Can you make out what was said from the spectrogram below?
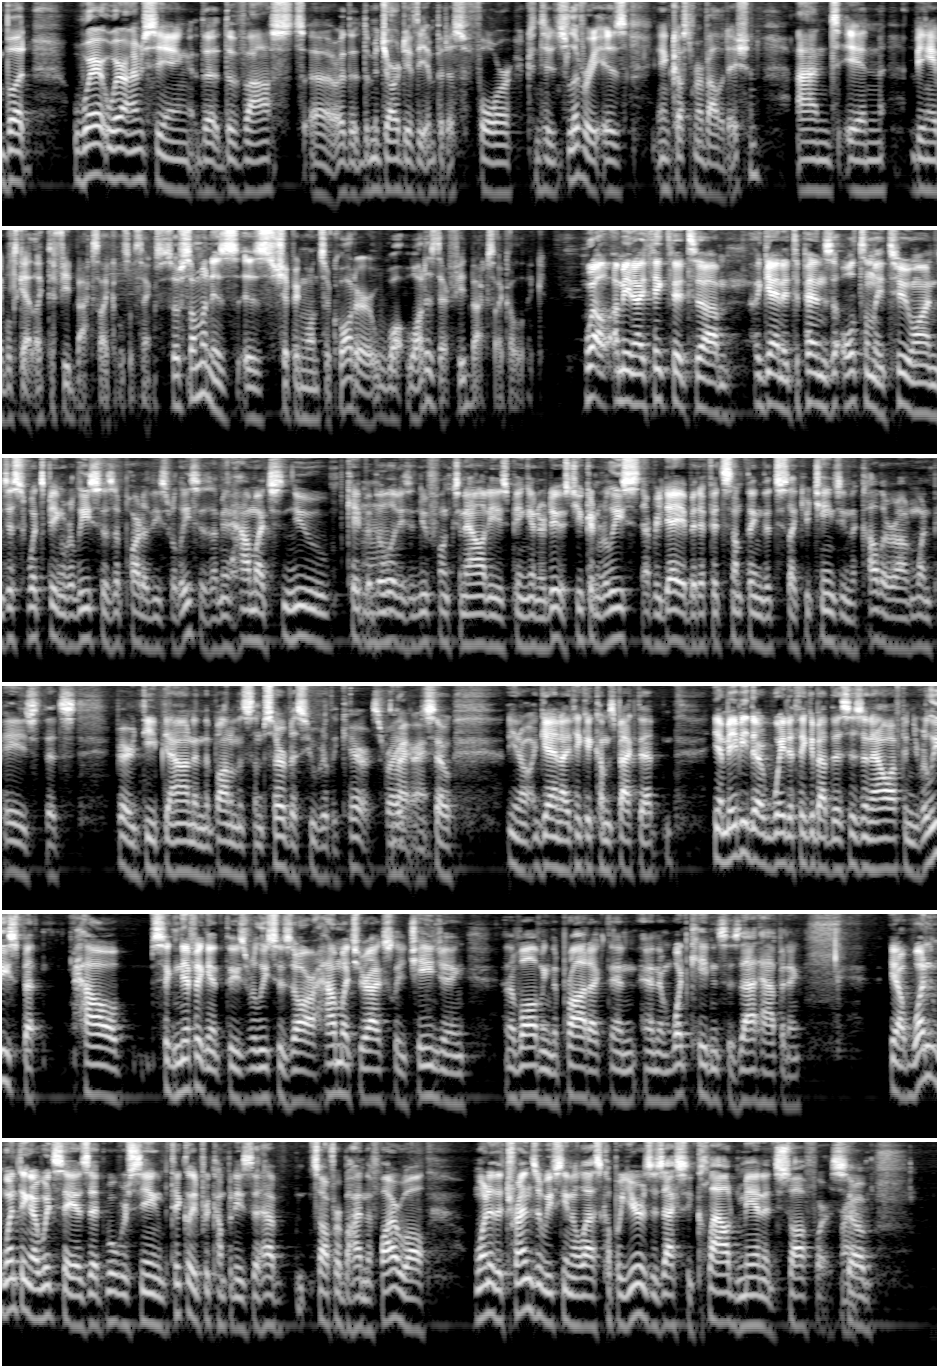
but where where I'm seeing the the vast uh, or the, the majority of the impetus for continuous delivery is in customer validation and in being able to get like the feedback cycles of things. So if someone is is shipping once a quarter, what what is their feedback cycle like? Well, I mean, I think that um, again, it depends ultimately too on just what's being released as a part of these releases. I mean, how much new capabilities mm-hmm. and new functionality is being introduced. You can release every day, but if it's something that's like you're changing the color on one page, that's very deep down in the bottom of some service, who really cares, right? Right, right. So, you know, again, I think it comes back that, yeah, maybe the way to think about this isn't how often you release, but how significant these releases are, how much you're actually changing and evolving the product, and and in what cadence is that happening. You know, one one thing I would say is that what we're seeing, particularly for companies that have software behind the firewall, one of the trends that we've seen in the last couple years is actually cloud managed software. Right. So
